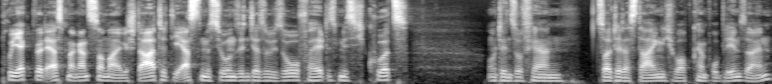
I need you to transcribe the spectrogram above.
Projekt wird erstmal ganz normal gestartet. Die ersten Missionen sind ja sowieso verhältnismäßig kurz. Und insofern sollte das da eigentlich überhaupt kein Problem sein.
